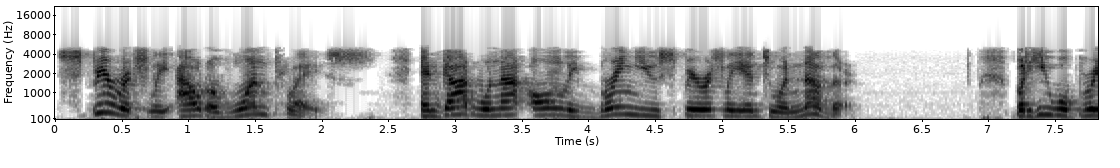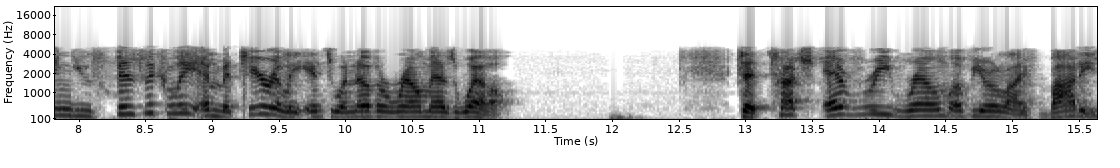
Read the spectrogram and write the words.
spiritually out of one place. And God will not only bring you spiritually into another, but He will bring you physically and materially into another realm as well to touch every realm of your life body,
